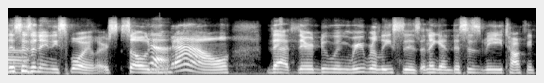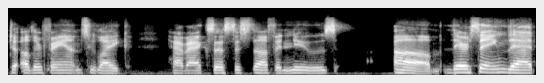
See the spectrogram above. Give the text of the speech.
this Ah. isn't any spoilers. So Yeah. now that they're doing re-releases and again this is me talking to other fans who like have access to stuff and news um, they're saying that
